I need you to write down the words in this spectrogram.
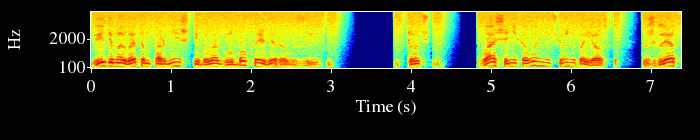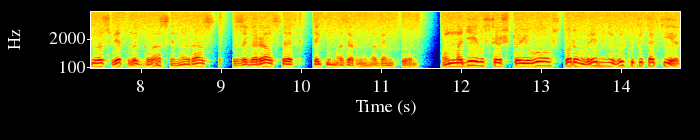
Видимо, в этом парнишке была глубокая вера в жизнь. И точно, Вася никого и ничего не боялся. Взгляд его светлых глаз иной раз загорался таким озорным огоньком. Он надеялся, что его в скором времени выкупит отец,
